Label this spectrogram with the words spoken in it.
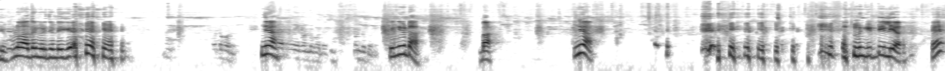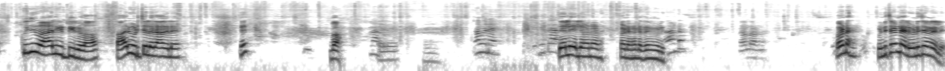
ഡിപ്ലോ മാത്രം കുടിച്ചോണ്ടിരിക്കുക ഞാ കുഞ്ഞുട്ടാ ബാ. ഞാ ഒന്നും കിട്ടിയില്ലയോ? ഏ? കുഞ്ഞു പാൽ കിട്ടിയില്ലടാ. പാൽ കുടിച്ചല്ലോ രാവിലെ. ഏ? വാ ചെല്ലി ചെല്ലി വേണ്ട വേണ്ട വേണ്ട തെമ്മി വിളി വേണ്ട വേണ്ട. ഉണ്ണിച്ചണ്ടല്ലേ ഉണ്ണിച്ചണ്ടല്ലേ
